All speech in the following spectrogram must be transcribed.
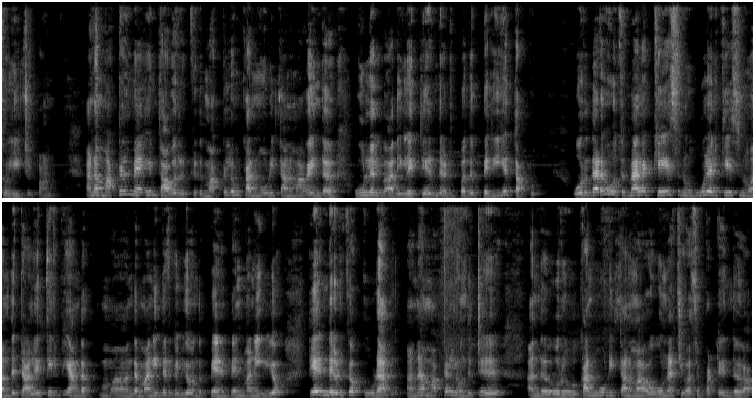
சொல்லிகிட்ருப்பாங்க ஆனால் மக்கள் மேலேயும் தவறு இருக்குது. மக்களும் கண்மூடித்தனமாக இந்த ஊழல்வாதிகளை தேர்ந்தெடுப்பது பெரிய தப்பு. ஒரு தடவை ஒருத்தர் மேலே கேஸ்னு ஊழல் கேஸ்னு வந்துட்டாலே திருப்பி அந்த ம- அந்த மனிதர்களையோ அந்த பெ பெண்மணிகளையோ தேர்ந்தெடுக்கக்கூடாது ஆனால் மக்கள் வந்துட்டு அந்த ஒரு கண்மூடித்தனமாக உணர்ச்சி வசப்பட்டு இந்த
